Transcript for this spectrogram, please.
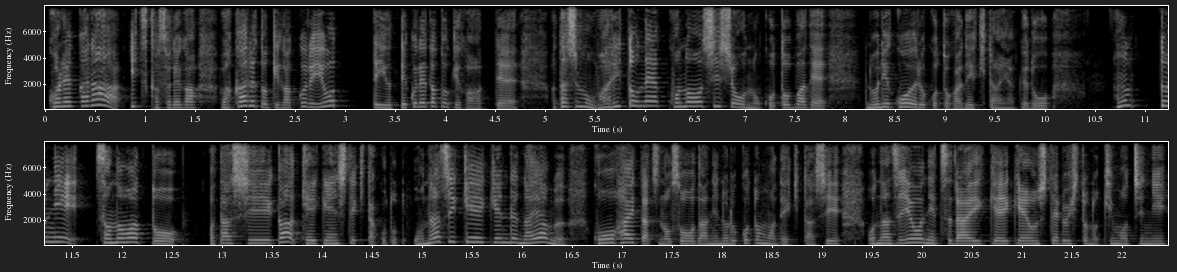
これからいつかそれが分かる時が来るよって言ってくれた時があって私も割とねこの師匠の言葉で乗り越えることができたんやけど本当にその後私が経験してきたことと同じ経験で悩む後輩たちの相談に乗ることもできたし同じように辛い経験をしてる人の気持ちに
